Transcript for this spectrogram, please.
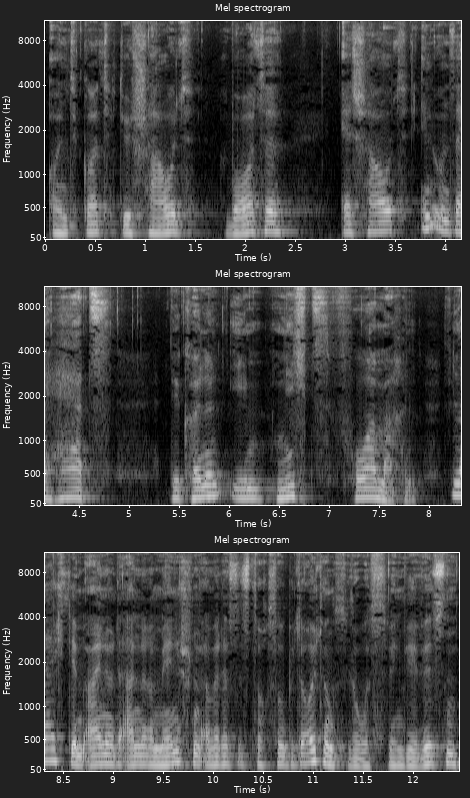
Und Gott durchschaut Worte, er schaut in unser Herz. Wir können ihm nichts vormachen. Vielleicht dem einen oder anderen Menschen, aber das ist doch so bedeutungslos, wenn wir wissen,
